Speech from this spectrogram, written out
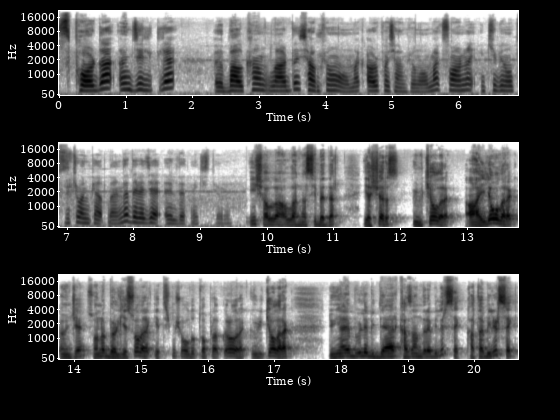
Sporda öncelikle e, Balkanlarda şampiyon olmak, Avrupa şampiyonu olmak, sonra 2032 olimpiyatlarında derece elde etmek istiyorum. İnşallah Allah nasip eder. Yaşarız. Ülke olarak, aile olarak önce, sonra bölgesi olarak, yetişmiş olduğu topraklar olarak, ülke olarak dünyaya böyle bir değer kazandırabilirsek, katabilirsek,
